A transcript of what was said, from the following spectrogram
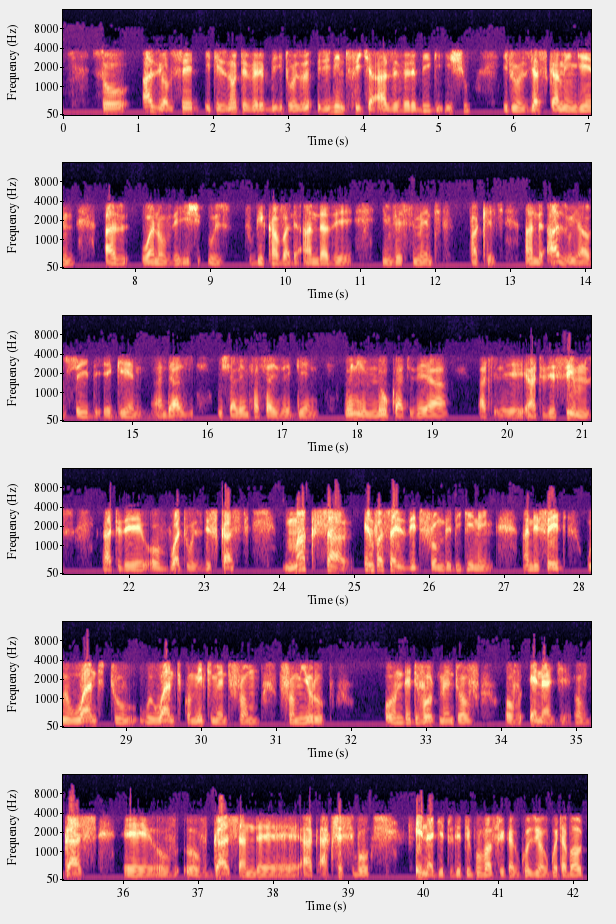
So, as you have said, it is not a very big. It was it didn't feature as a very big issue. It was just coming in as one of the issues to be covered under the investment package. And as we have said again, and as we shall emphasize again, when you look at their at the at the themes at the of what was discussed, Macky Sall emphasized it from the beginning, and he said we want to we want commitment from from Europe on the development of of energy, of gas, uh, of of gas and uh, accessible energy to the people of Africa because you have got about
